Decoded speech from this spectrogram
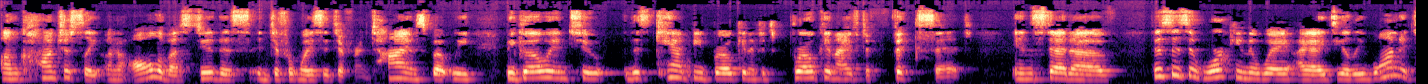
unconsciously and all of us do this in different ways at different times but we we go into this can't be broken. If it's broken i have to fix it. Instead of this isn't working the way i ideally want it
